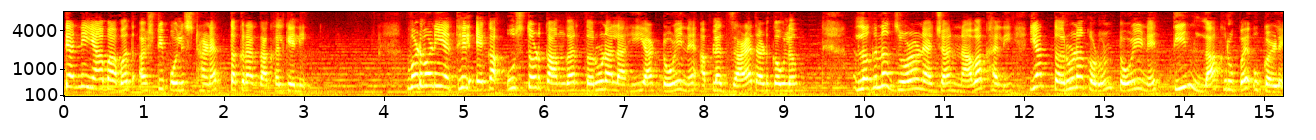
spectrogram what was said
त्यांनी याबाबत आष्टी पोलीस ठाण्यात तक्रार दाखल केली. वडवणी येथील एका ऊसतोड कामगार तरुणालाही या टोळीने आपल्या जाळ्यात अडकवलं. लग्न जुळवण्याच्या नावाखाली या तरुणाकडून टोळीने तीन लाख रुपये उकळले.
